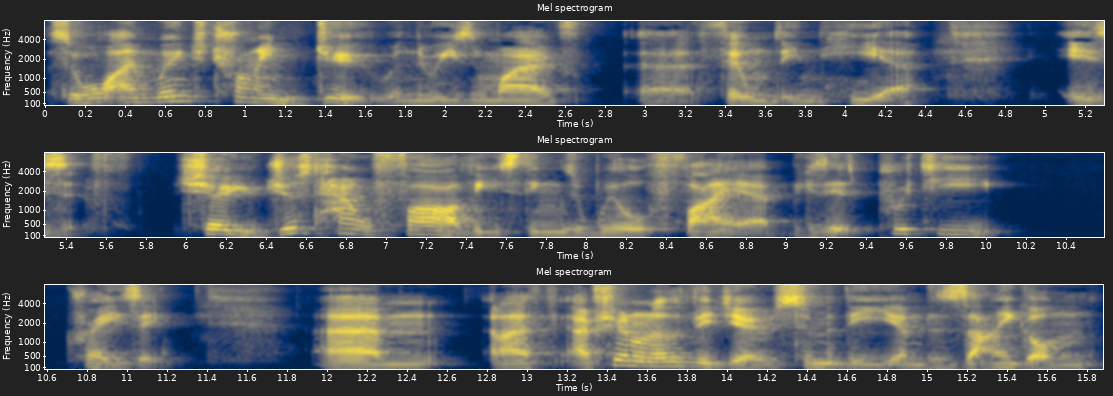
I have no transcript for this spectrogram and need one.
so what I'm going to try and do, and the reason why I've uh, filmed in here, is show you just how far these things will fire because it's pretty crazy. Um, and I've, I've shown on other videos some of the um, the Zygon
